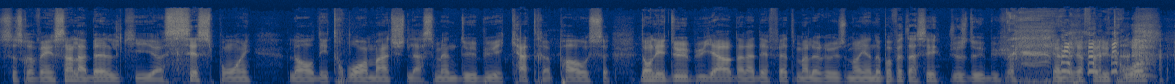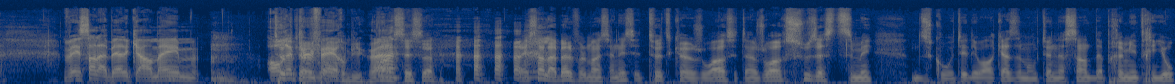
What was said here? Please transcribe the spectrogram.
ce sera Vincent Labelle qui a 6 points lors des trois matchs de la semaine, deux buts et quatre passes, dont les deux buts hier dans la défaite, malheureusement. Il n'en a pas fait assez, juste deux buts. Il en aurait fallu trois. Vincent Labelle, quand même, aurait pu joueur. faire mieux. Ah, c'est ça. Vincent Labelle, il faut le mentionner, c'est tout qu'un joueur. C'est un joueur sous-estimé du côté des Wildcats de Moncton, le centre de premier trio.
